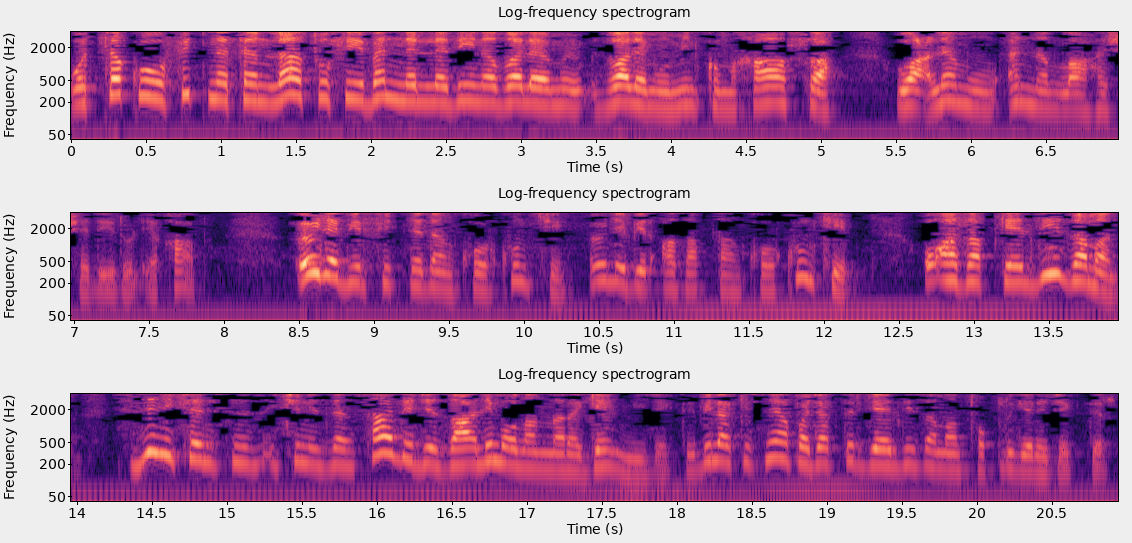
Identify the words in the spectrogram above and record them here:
وَاتَّقُوا فِتْنَةً لَا تُصِيبَنَّ الَّذ۪ينَ ظَلَمُوا مِنْكُمْ خَاصَّةً وَاعْلَمُوا اَنَّ اللّٰهَ شَد۪يدُ الْاِقَابِ Öyle bir fitneden korkun ki, öyle bir azaptan korkun ki, o azap geldiği zaman sizin içerisiniz, içinizden sadece zalim olanlara gelmeyecektir. Bilakis ne yapacaktır? Geldiği zaman toplu gelecektir.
